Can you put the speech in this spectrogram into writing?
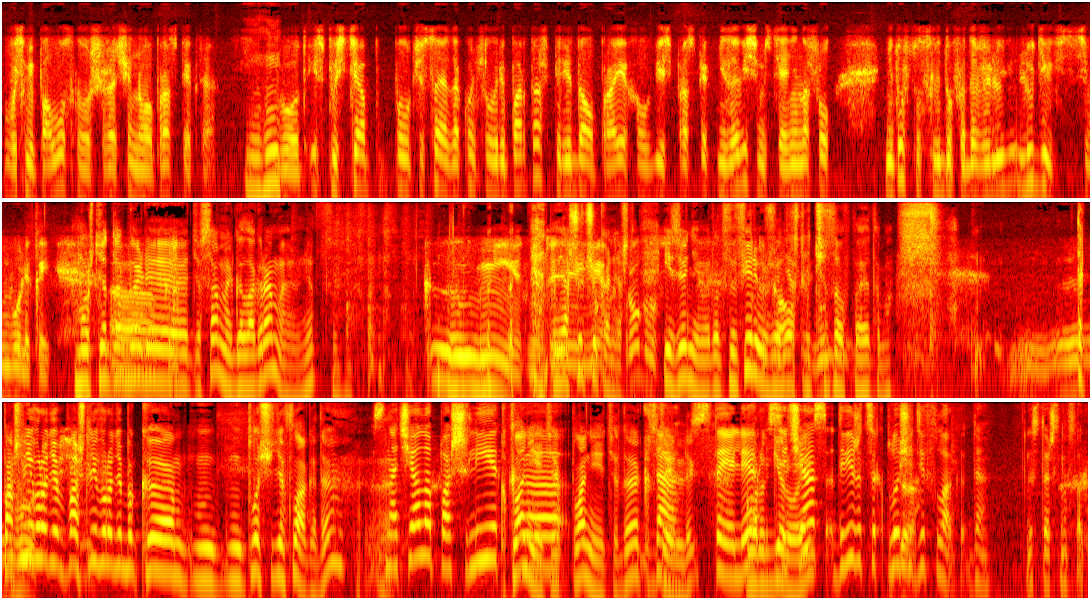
восьмиполосного широченного проспекта? Угу. Вот. И спустя полчаса я закончил репортаж, передал, проехал весь проспект Независимости, я не нашел не то что следов, а даже лю- людей с символикой. Может, это а, были как... те самые голограммы, нет? Нет, нет. Я шучу, конечно. Извини, мы тут в эфире уже несколько часов, поэтому... Так пошли вроде, пошли вроде бы к площади флага, да? Сначала пошли к... К планете, к планете, да, к да, Стелле. Стелле. Сейчас движется к площади да. флага, да государственный флаг?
